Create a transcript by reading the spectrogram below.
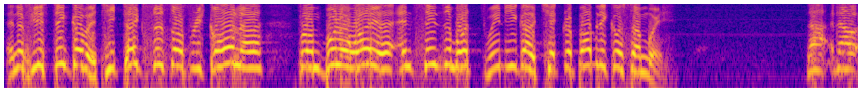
And if you think of it, He takes this Afrikaner from Bulawayo and sends him what? Where do you go? Czech Republic or somewhere? Now, now,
